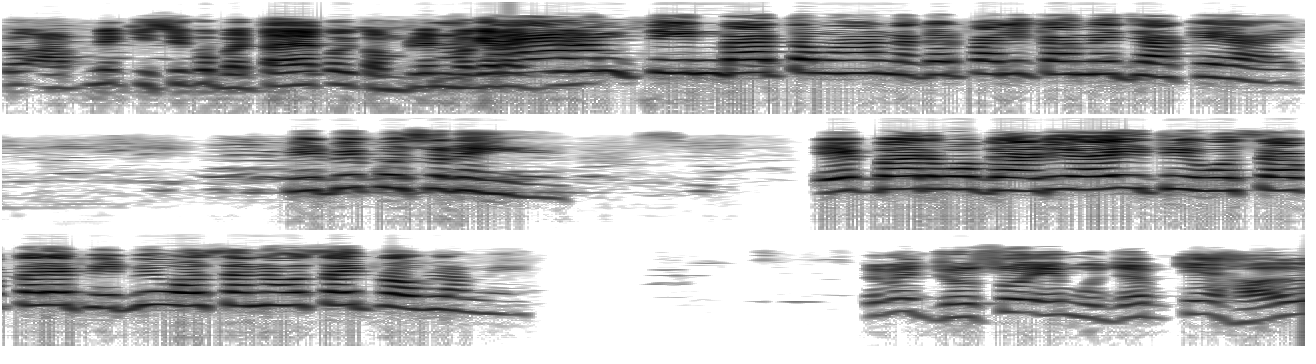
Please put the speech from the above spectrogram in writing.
तो आपने किसी को बताया कोई कंप्लेन वगैरह की? हम तीन बार तो वहाँ नगर पालिका में जाके आए। फिर भी कुछ नहीं है। एक बार वो गाड़ी आई थी वो साफ़ करे फिर भी वैसा न वैसा ही प्रॉब्लम है। તમે જોશો એ મુજબ કે હાલ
